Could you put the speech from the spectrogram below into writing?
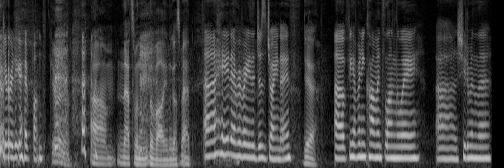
Get rid of your headphones. Get rid of them. um, and that's when the volume goes bad. Uh, hey to everybody that just joined us. Yeah. Uh, if you have any comments along the way, uh, shoot them in the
